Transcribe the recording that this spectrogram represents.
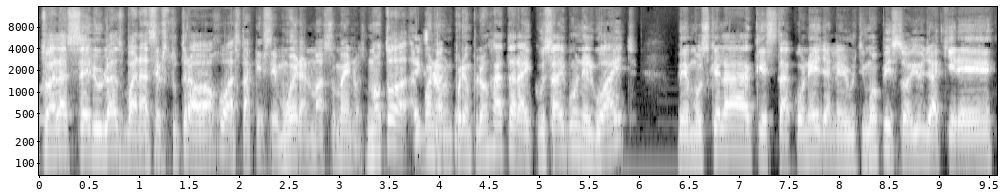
todas las células van a hacer su trabajo hasta que se mueran, más o menos. No todas, bueno, Exacto. por ejemplo, en Hataraiku Saibo, en el White, vemos que la que está con ella en el último episodio ya quiere,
